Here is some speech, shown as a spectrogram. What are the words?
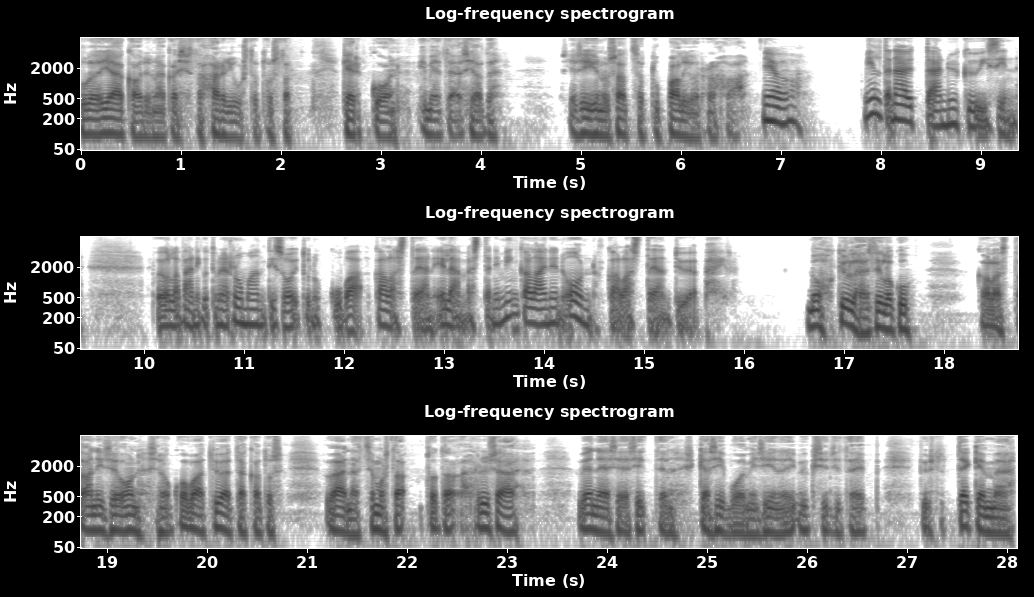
tulee jääkauden aikaisista harjuista tuosta kerkkoon, imetään sieltä. Ja siihen on satsattu paljon rahaa. Joo. Miltä näyttää nykyisin? Voi olla vähän niin kuin tämmöinen romantisoitunut kuva kalastajan elämästä, niin minkälainen on kalastajan työpäivä? No kyllähän silloin kun kalastaa, niin se on, se on kovaa työtä. Katos, väännät semmoista tota, rysää veneeseen sitten käsivoimin siinä, niin yksin sitä ei pysty tekemään.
